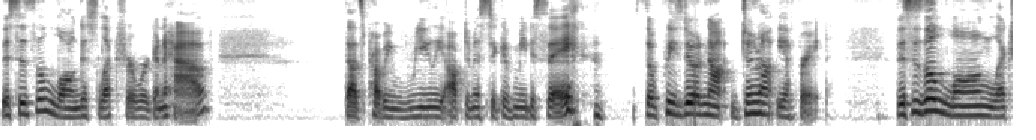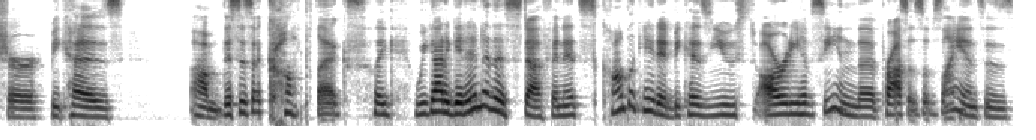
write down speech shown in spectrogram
this is the longest lecture we're going to have. That's probably really optimistic of me to say. so please do not, do not be afraid. This is a long lecture because um, this is a complex, like we got to get into this stuff and it's complicated because you already have seen the process of science is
